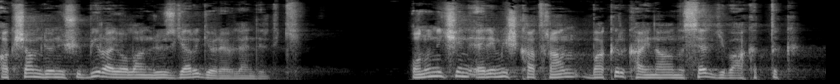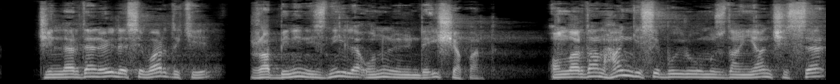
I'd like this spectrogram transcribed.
akşam dönüşü bir ay olan rüzgarı görevlendirdik. Onun için erimiş katran, bakır kaynağını sel gibi akıttık. Cinlerden öylesi vardı ki, Rabbinin izniyle onun önünde iş yapardı. Onlardan hangisi buyruğumuzdan yan çizse,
